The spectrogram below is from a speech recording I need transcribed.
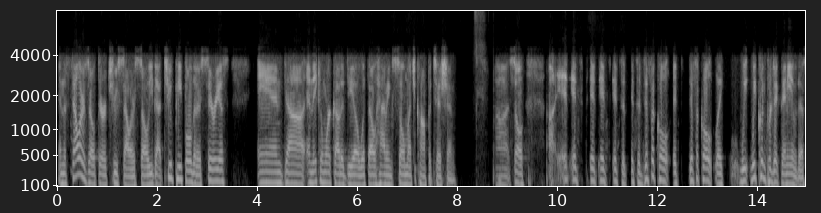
and the sellers out there are true sellers. So you got two people that are serious, and uh, and they can work out a deal without having so much competition. Uh, so uh, it, it's it, it, it's a it's a difficult it's difficult like we, we couldn't predict any of this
